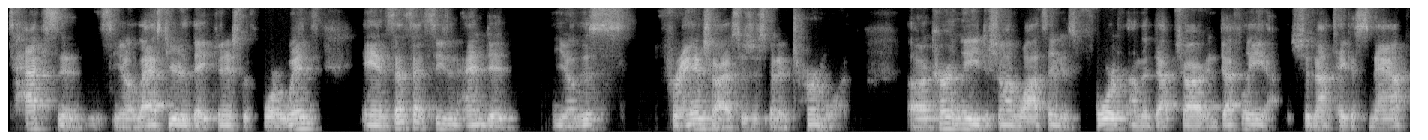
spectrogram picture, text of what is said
Texans. You know, last year they finished with four wins. And since that season ended, you know, this franchise has just been in turmoil. Uh, currently, Deshaun Watson is fourth on the depth chart and definitely should not take a snap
